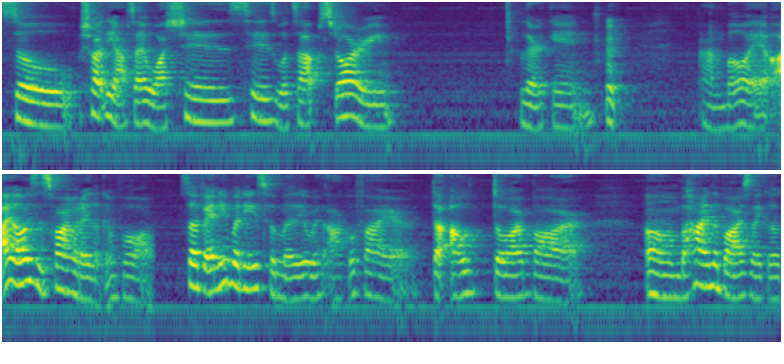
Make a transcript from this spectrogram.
so shortly after i watched his his whatsapp story lurking and boy i always just find what i'm looking for so if anybody is familiar with aquafire the outdoor bar um behind the bar is like a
